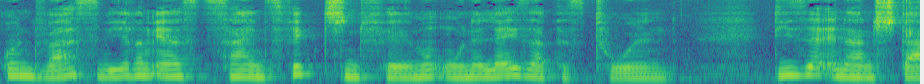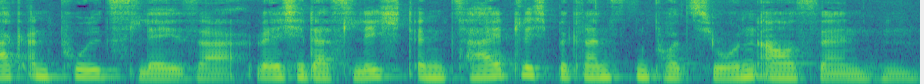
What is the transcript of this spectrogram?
Und was wären erst Science-Fiction-Filme ohne Laserpistolen? Diese erinnern stark an Pulslaser, welche das Licht in zeitlich begrenzten Portionen aussenden.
